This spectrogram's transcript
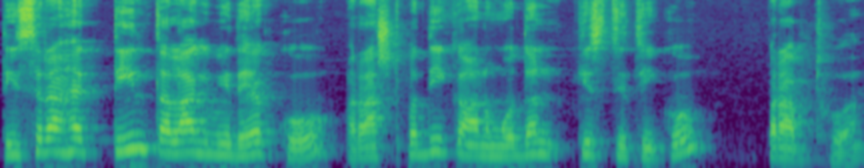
तीसरा है, तीन तलाक विधेयक को राष्ट्रपति का अनुमोदन किस तिथि को प्राप्त हुआ?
